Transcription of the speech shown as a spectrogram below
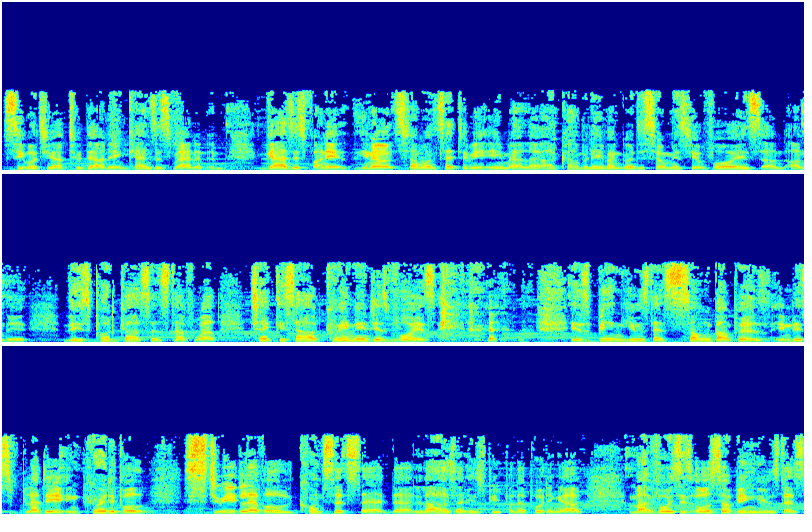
see what you're up to down there in Kansas, man. And, and guys, it's funny, you know, someone said to me, email, like, I can't believe I'm going to so miss your voice on on the these podcasts and stuff. Well, check this out, Queer Ninja's voice is being used as song bumpers in this bloody incredible street level concerts that uh, Lars and his people are putting out. My voice is also being used as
